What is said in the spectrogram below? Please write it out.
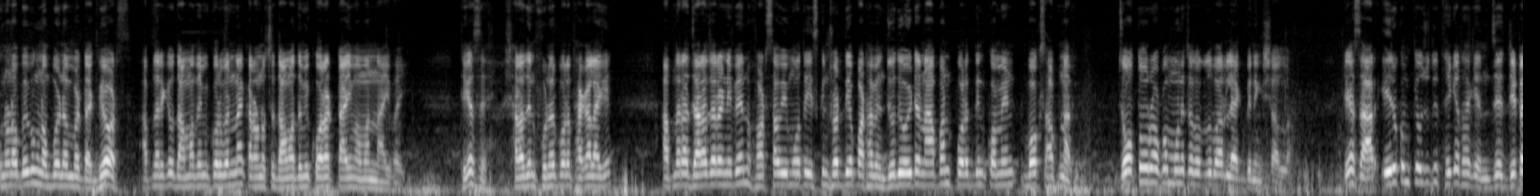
উননব্বই এবং নব্বই নম্বর ট্যাগ ভিওর্স আপনারা কেউ দামাদামি করবেন না, কারণ হচ্ছে দামাদামি করার টাইম আমার নাই ভাই। ঠিক আছে? সারাদিন ফোনের পরে থাকা লাগে। আপনারা যারা যারা নেবেন হোয়াটসঅ্যাপ ইমোতে স্ক্রিনশট দিয়ে পাঠাবেন। যদি ওইটা না পান, পরের দিন কমেন্ট বক্স আপনার। যত রকম মনে চায় ততবার লিখবেন ইনশাল্লাহ ঠিক আছে? আর এরকম কেউ যদি থেকে থাকেন, যে যেটা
